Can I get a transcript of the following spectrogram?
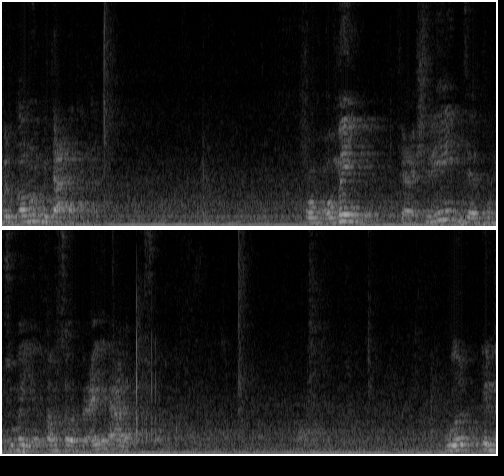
بالقانون بتاعنا كده. 400 في 20 زائد 500 في 45 على 900 وال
